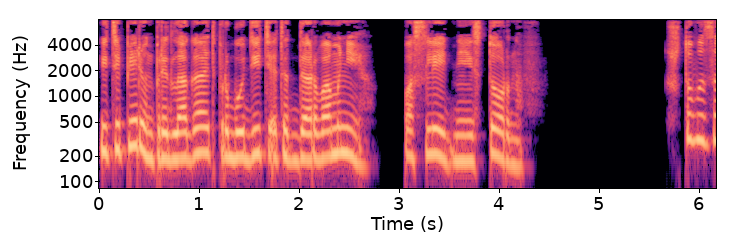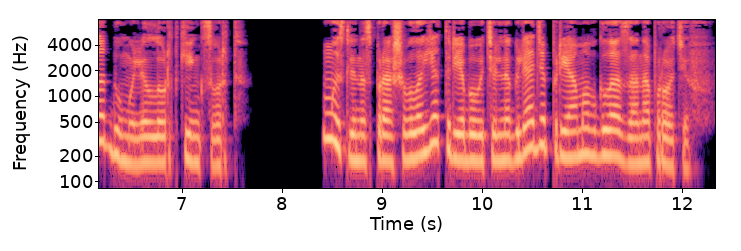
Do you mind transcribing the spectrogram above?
И теперь он предлагает пробудить этот дар во мне, Последний из Торнов. «Что вы задумали, лорд Кингсворт?» Мысленно спрашивала я, требовательно глядя прямо в глаза напротив.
